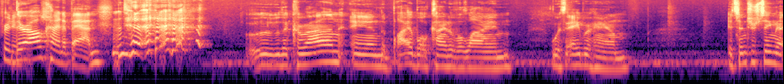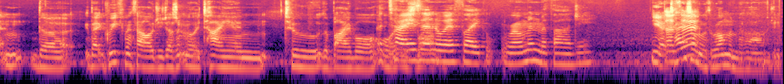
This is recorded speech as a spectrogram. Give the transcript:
Pretty They're much. all kind of bad. Uh, the Quran and the Bible kind of align with Abraham. It's interesting that the that Greek mythology doesn't really tie in to the Bible It or ties Islam. in with like Roman mythology. yeah, it Does ties it? in with Roman mythology.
